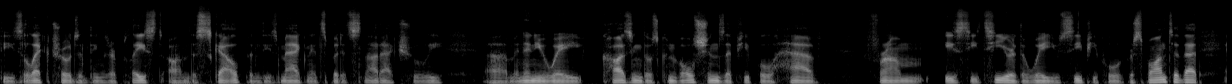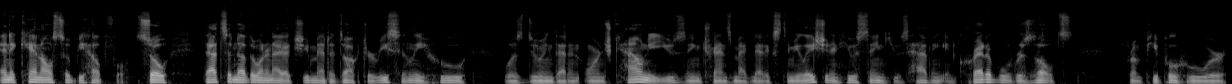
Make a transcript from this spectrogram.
these electrodes and things are placed on the scalp and these magnets, but it's not actually um, in any way causing those convulsions that people have from ECT or the way you see people respond to that. And it can also be helpful. So that's another one. And I actually met a doctor recently who was doing that in Orange County using transmagnetic stimulation. And he was saying he was having incredible results from people who were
